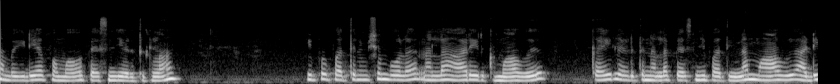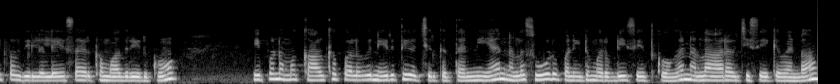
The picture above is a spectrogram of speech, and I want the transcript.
நம்ம இடியாப்ப மாவை பிசைஞ்சு எடுத்துக்கலாம். இப்போ பத்து நிமிஷம் போல் நல்லா ஆறி இருக்கு மாவு. கையில் எடுத்து நல்லா பிசைஞ்சு பார்த்திங்கன்னா மாவு அடிப்பகுதியில் லேசாக இருக்க மாதிரி இருக்கும். இப்போ நம்ம கால் கப் அளவு நிறுத்தி வச்சுருக்க தண்ணியை நல்லா சூடு பண்ணிவிட்டு மறுபடியும் சேர்த்துக்கோங்க. நல்லா ஆற வச்சு சேர்க்க வேண்டாம்.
